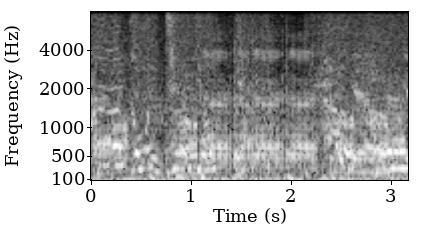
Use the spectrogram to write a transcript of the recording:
I'm going to your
